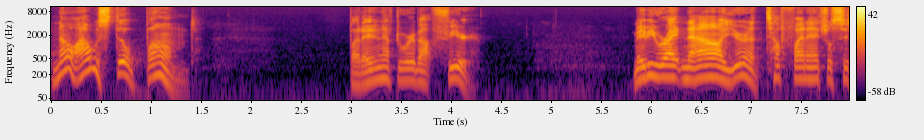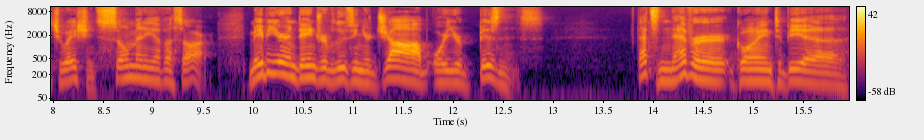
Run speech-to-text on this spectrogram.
No, I was still bummed. But I didn't have to worry about fear. Maybe right now you're in a tough financial situation. So many of us are. Maybe you're in danger of losing your job or your business. That's never going to be a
